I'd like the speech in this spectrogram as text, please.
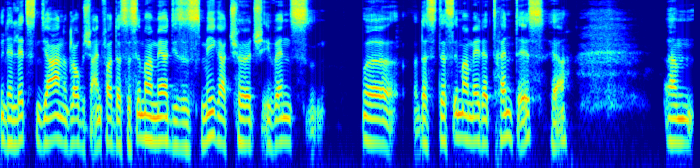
in den letzten Jahren, glaube ich einfach, dass es immer mehr dieses Mega-Church-Events, äh, dass das immer mehr der Trend ist, ja. Ähm,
